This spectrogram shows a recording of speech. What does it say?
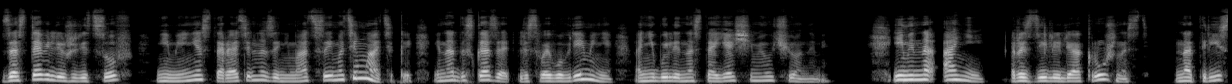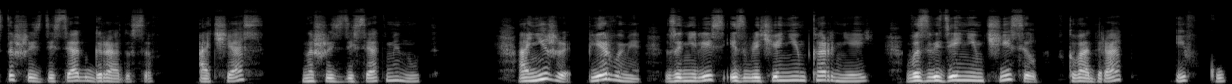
заставили жрецов не менее старательно заниматься и математикой, и, надо сказать, для своего времени они были настоящими учеными. Именно они разделили окружность на 360 градусов, а час — на 60 минут. Они же первыми занялись извлечением корней, возведением чисел в квадрат и в куб.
